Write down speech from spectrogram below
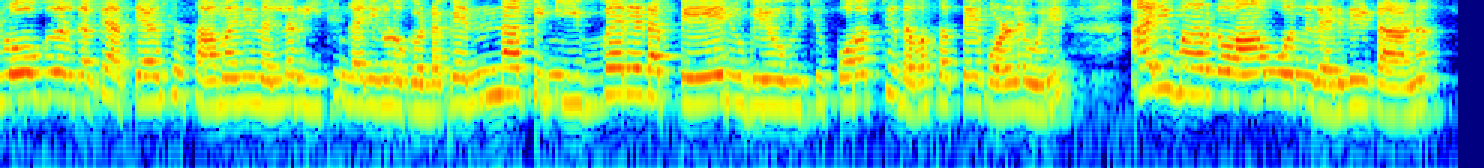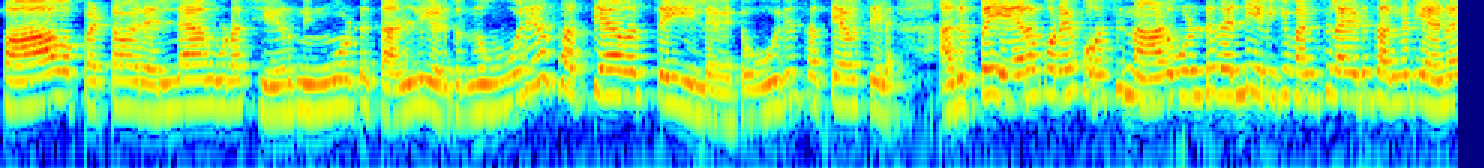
വ്ളോഗുകൾക്കൊക്കെ അത്യാവശ്യം സാമാന്യം നല്ല റീച്ചും കാര്യങ്ങളൊക്കെ ഉണ്ട്. അപ്പം എന്നാൽ പിന്നെ ഇവരുടെ പേരുപയോഗിച്ച് കുറച്ച് ദിവസത്തേക്കുള്ള ഒരു അരിമാർഗമാവുമെന്ന് കരുതിയിട്ടാണ് പാവപ്പെട്ടവരെല്ലാം കൂടെ ചേർന്ന് ഇങ്ങോട്ട് തള്ളിയെടുത്തിരുന്നത് ഒരു സത്യാവസ്ഥയില്ല കേട്ടോ. ഒരു സത്യാവസ്ഥയില്ല. അതിപ്പോ ഏറെക്കുറെ കുറച്ച് നാൾ കൊണ്ട് തന്നെ എനിക്ക് മനസ്സിലായ ഒരു സംഗതിയാണ്.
